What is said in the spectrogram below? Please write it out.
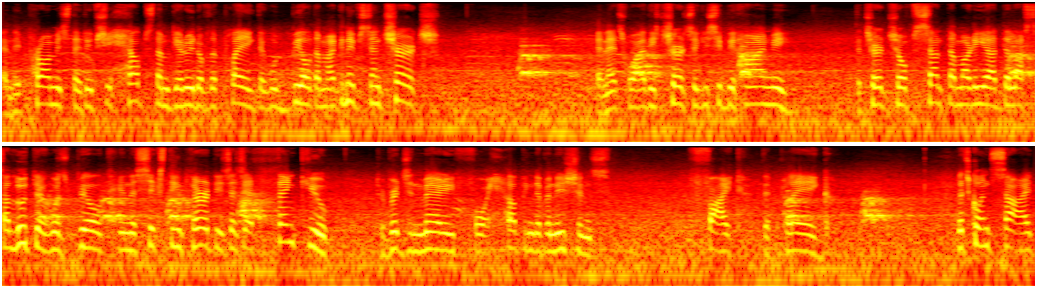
And they promised that if she helps them get rid of the plague, they would build a magnificent church. And that's why this church that you see behind me the Church of Santa Maria della Salute was built in the 1630s as a thank you to Virgin Mary for helping the Venetians fight the plague. Let's go inside.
